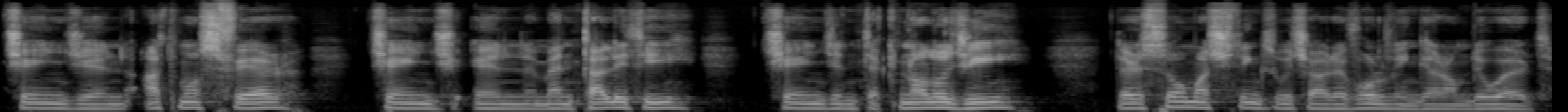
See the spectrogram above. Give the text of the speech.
change in atmosphere, change in mentality, change in technology. There are so much things which are evolving around the world,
